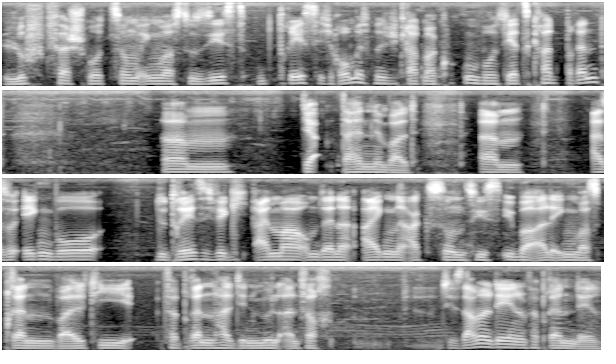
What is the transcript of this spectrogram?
Luftverschmutzung, irgendwas. Du siehst, du drehst dich rum, jetzt muss ich gerade mal gucken, wo es jetzt gerade brennt. Ähm, ja, da hinten im Wald. Ähm, also irgendwo, du drehst dich wirklich einmal um deine eigene Achse und siehst überall irgendwas brennen, weil die verbrennen halt den Müll einfach. Die sammeln den und verbrennen den.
